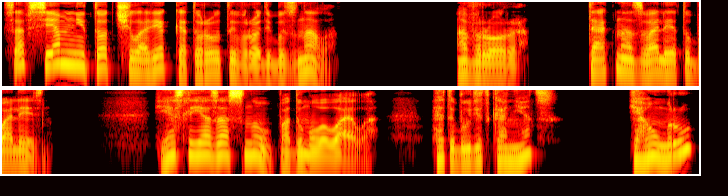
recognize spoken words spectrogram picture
совсем не тот человек, которого ты вроде бы знала. Аврора. Так назвали эту болезнь. «Если я засну», — подумала Лайла, — «это будет конец? Я умру?»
